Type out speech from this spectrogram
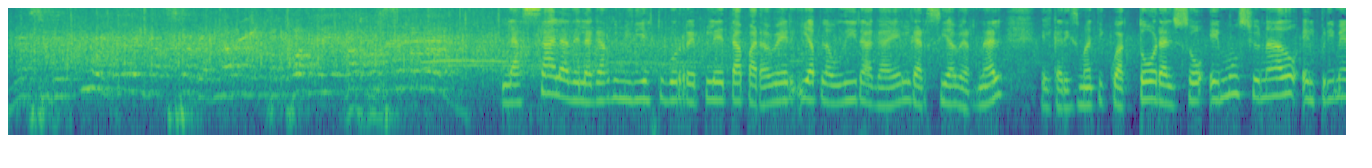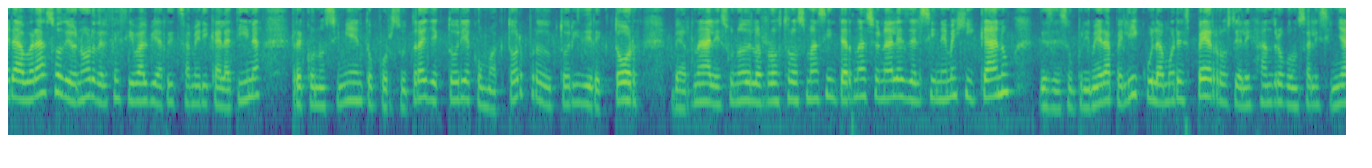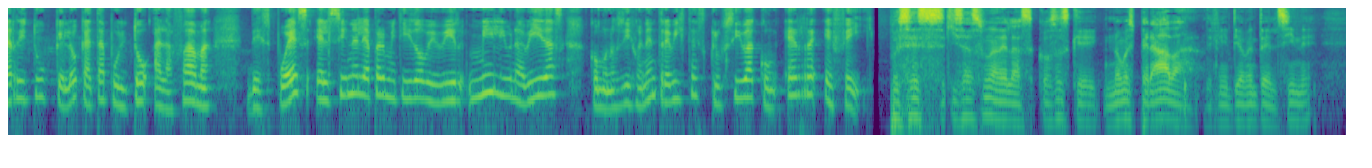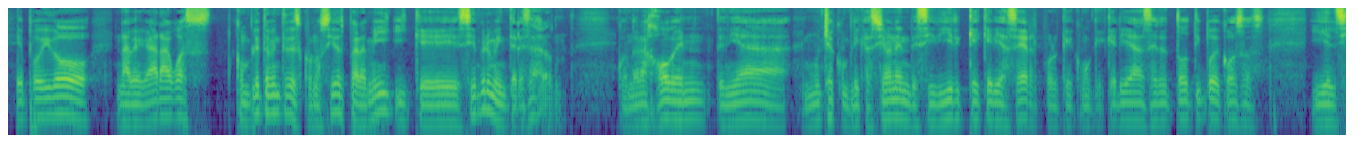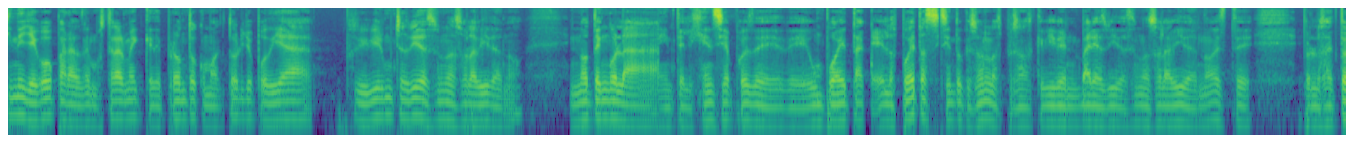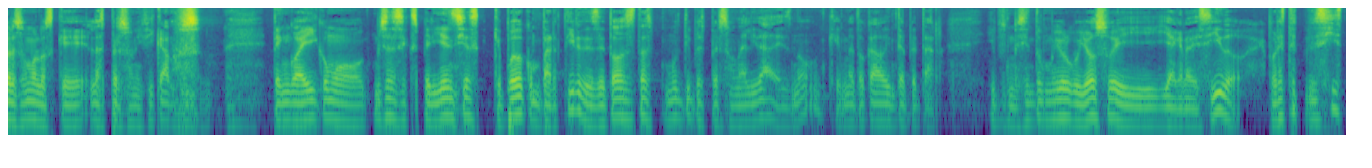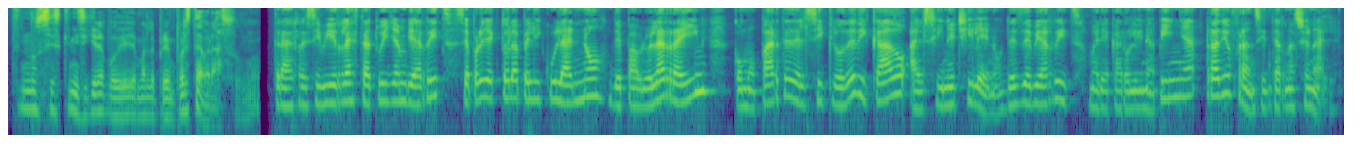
Merci beaucoup, André, merci à Bernard. La sala de la Gare du Midi estuvo repleta para ver y aplaudir a Gael García Bernal. El carismático actor alzó emocionado el primer abrazo de honor del Festival Biarritz América Latina, reconocimiento por su trayectoria como actor, productor y director. Bernal es uno de los rostros más internacionales del cine mexicano desde su primera película Amores Perros de Alejandro González Iñárritu que lo catapultó a la fama. Después, el cine le ha permitido vivir mil y una vidas, como nos dijo en entrevista exclusiva con R pues es quizás una de las cosas que no me esperaba definitivamente del cine. He podido navegar aguas completamente desconocidas para mí y que siempre me interesaron. Cuando era joven tenía mucha complicación en decidir qué quería hacer, porque como que quería hacer todo tipo de cosas. Y el cine llegó para demostrarme que de pronto como actor yo podía pues, vivir muchas vidas en una sola vida, ¿no? No tengo la inteligencia pues de, un poeta. Eh, los poetas siento que son las personas que viven varias vidas en una sola vida, ¿no? Este, pero los actores somos los que las personificamos. Tengo ahí como muchas experiencias que puedo compartir desde todas estas múltiples personalidades, ¿no? Que me ha tocado interpretar. Y pues me siento muy orgulloso y, agradecido por este, sí, este, no sé, es que ni siquiera podría llamarle premio, por este abrazo, ¿no? Tras recibir la estatuilla en Biarritz, se proyectó la película No de Pablo Larraín como parte del ciclo dedicado al cine chileno. Desde Biarritz, María Carolina Piña, Radio Francia Internacional.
